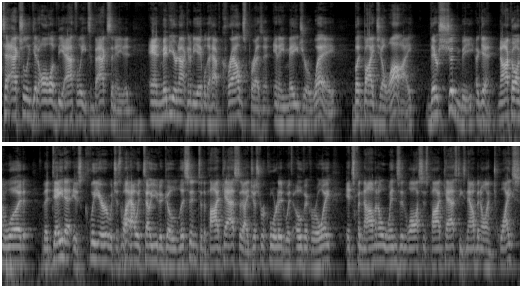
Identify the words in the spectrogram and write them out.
to actually get all of the athletes vaccinated and maybe you're not going to be able to have crowds present in a major way, but by July, there shouldn't be. Again, knock on wood. The data is clear, which is why I would tell you to go listen to the podcast that I just recorded with Avik Roy. It's phenomenal. Wins and losses podcast. He's now been on twice.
